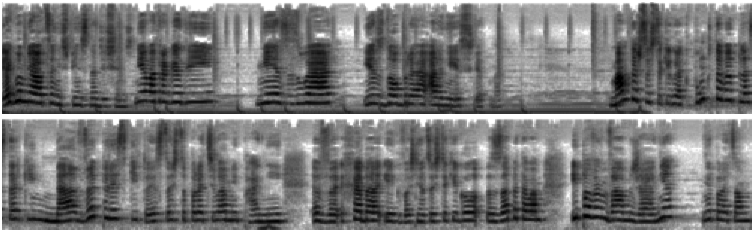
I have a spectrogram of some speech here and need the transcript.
Jakbym miała ocenić 5 na 10, nie ma tragedii, nie jest złe, jest dobre, ale nie jest świetne. Mam też coś takiego jak punktowe plasterki na wypryski. To jest coś, co poleciła mi pani w Hebe, jak właśnie o coś takiego zapytałam. I powiem Wam, że nie, nie polecam.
